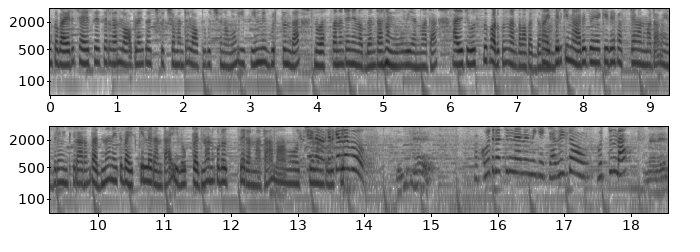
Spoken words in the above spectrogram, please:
ఇంకా బయట చైర్స్ వేసారు కానీ లోపల అయితే వచ్చి కూర్చోమంటే లోపల కూర్చున్నాము ఈ సీన్ మీకు గుర్తుందా? నువ్వు వస్తానంటే నేను వద్దంటాను మూవీ అనమాట అది చూస్తూ పడుకుందంట మా పెద్ద మా ఇద్దరికి మ్యారేజ్ అయ్యాక ఇదే ఫస్ట్ టైం అనమాట మా ఇద్దరం ఇంటికి రావడం. పెద్దనాన్న అయితే బయటకు వెళ్ళారంట. ఈ లోపు పెద్దనాన్న కూడా వచ్చేసారనమాట మా అమ్మ వచ్చేయమని తెలిసి మా కూతురు వచ్చింది నేను నీకు కనీసం గుర్తుందా? నేనేం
